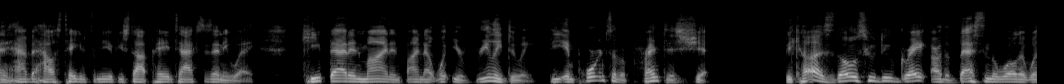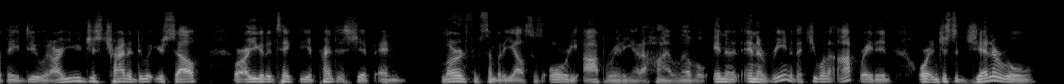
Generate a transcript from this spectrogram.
and have the house taken from you if you stop paying taxes anyway? Keep that in mind and find out what you're really doing. The importance of apprenticeship because those who do great are the best in the world at what they do. And are you just trying to do it yourself or are you going to take the apprenticeship and learn from somebody else who's already operating at a high level in a, an arena that you want to operate in or in just a general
